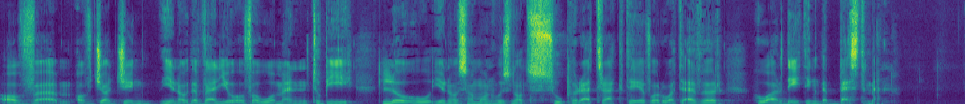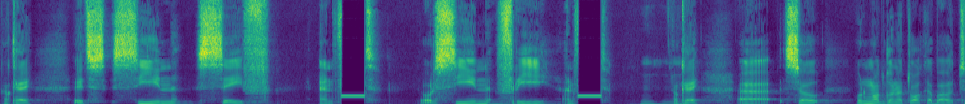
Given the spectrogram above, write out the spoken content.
of um, of judging, you know, the value of a woman to be low, you know, someone who's not super attractive or whatever, who are dating the best men. Okay, it's seen, safe, and f- or seen, free, and f- mm-hmm. okay. Uh, so we're not going to talk about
